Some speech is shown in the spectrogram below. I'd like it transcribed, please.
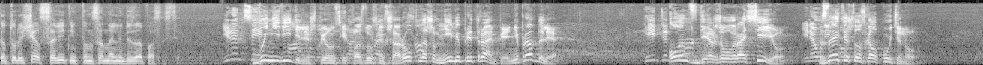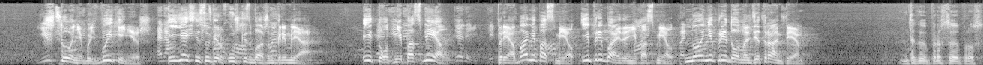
который сейчас советник по национальной безопасности. Вы не видели шпионских воздушных шаров в нашем небе при Трампе, не правда ли? Он сдерживал Россию. Знаете, что он сказал Путину? Что-нибудь выкинешь, и я снесу верхушки с башен Кремля. И тот не посмел. При Обаме посмел, и при Байдене посмел, но не при Дональде Трампе. Такой простой вопрос.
